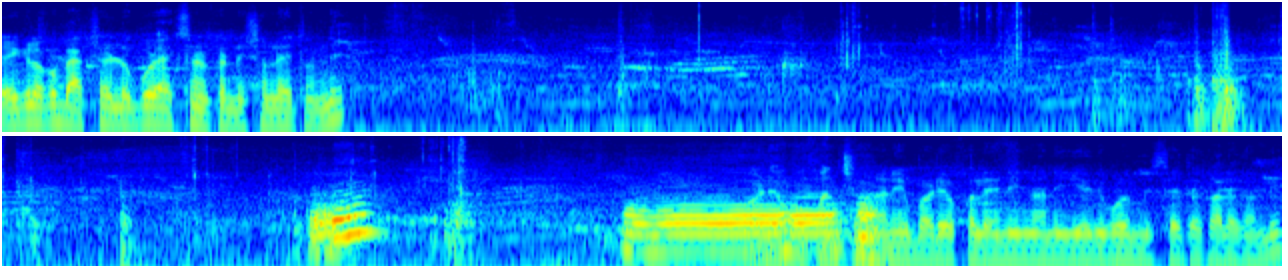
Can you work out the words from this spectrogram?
వెహికల్ ఒక బ్యాక్ సైడ్ కూడా ఎక్సలెంట్ కండిషన్లో అయితే ఉంది బాడీ యొక్క పంచింగ్ కానీ బాడీ యొక్క లైనింగ్ కానీ ఏది కూడా మిస్ అయితే కాలేదండి.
